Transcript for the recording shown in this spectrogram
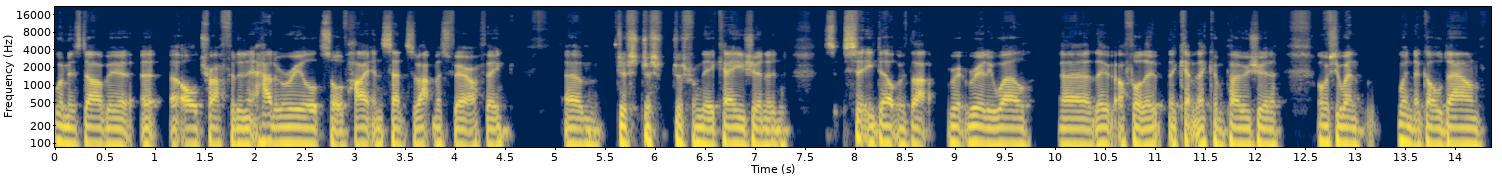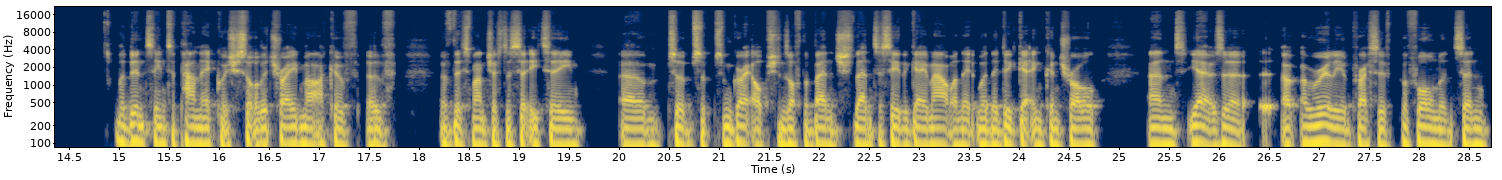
women's derby at, at, at Old Trafford, and it had a real sort of heightened sense of atmosphere. I think. Um, just, just, just from the occasion, and City dealt with that re- really well. Uh, they, I thought they, they kept their composure. Obviously, went went a goal down, but didn't seem to panic, which is sort of a trademark of of of this Manchester City team. Um, so, so some great options off the bench then to see the game out when they when they did get in control, and yeah, it was a a, a really impressive performance. And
